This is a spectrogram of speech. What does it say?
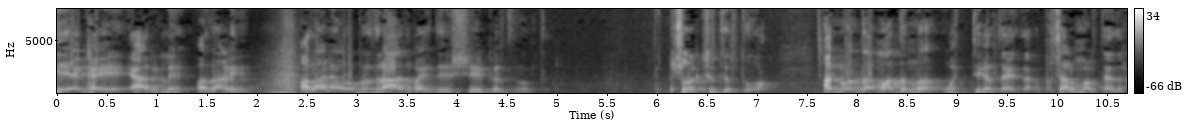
ಏಕ್ ಹೈ, ಯಾರಿರಲಿ? ಅದಾಣಿ. ಅದಾಣಿ ಅವರೊಬ್ಬರಿದ್ರೆ ಆದ ಬಾಯಿ ದೇಶ ಶೇಪ್ ಇರ್ತದಂತ. ಸುರಕ್ಷಿತ ಇರ್ತದ. ಅನ್ನುವಂಥ ಮಾತನ್ನು ಒತ್ತಿ ಹೇಳ್ತಾ ಇದ್ದಾರೆ, ಪ್ರಚಾರ ಮಾಡ್ತಾ ಇದ್ದಾರೆ.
